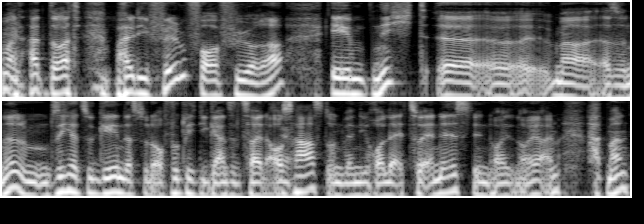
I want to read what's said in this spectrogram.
man hat dort, weil die Filmvorführer eben nicht äh, immer, also ne, um sicher zu gehen, dass du da auch wirklich die ganze Zeit ausharrst und wenn die Rolle zu Ende ist, den neue, neue Album, hat man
